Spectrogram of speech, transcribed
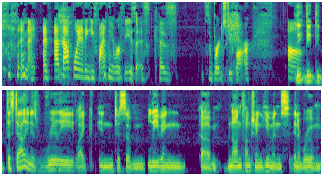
and I, I, at that point, I think he finally refuses because it's a bridge too far. Um, the, the, the the stallion is really like into some leaving um, non-functioning humans in a room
